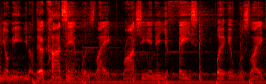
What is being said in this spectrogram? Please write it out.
you know what I mean? You know, their content was like raunchy and in your face, but it was like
